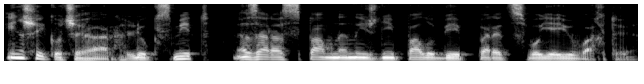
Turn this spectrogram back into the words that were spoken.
Інший кочегар, Люк Сміт, зараз спав на нижній палубі перед своєю вахтою.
